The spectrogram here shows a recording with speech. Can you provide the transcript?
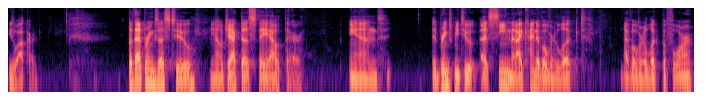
He's a wild card. But that brings us to, you know, Jack does stay out there. And it brings me to a scene that I kind of overlooked. I've overlooked before.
